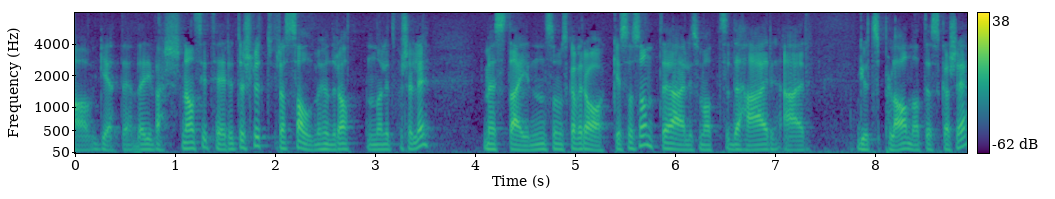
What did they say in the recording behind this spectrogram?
av GT. Det er de versene han siterer til slutt, fra Salme 118 og litt forskjellig, med steinen som skal vrakes og sånt. Det er liksom at det her er Guds plan at det skal skje.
